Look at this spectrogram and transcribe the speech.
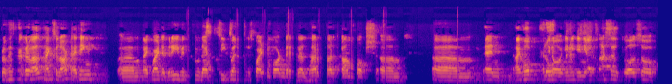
Professor Agrawal, thanks a lot. I think um, I quite agree with you that sequence is quite important as well. Dharma, Arth, Kam, Moksh. Um, um, and I hope, Hello. you know, in, in your classes, you also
